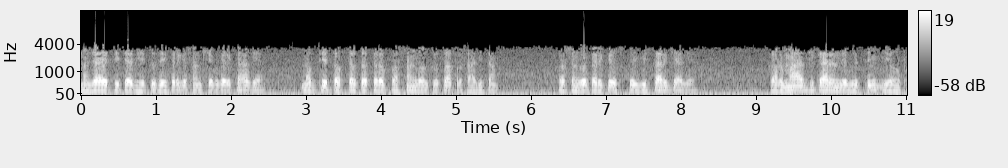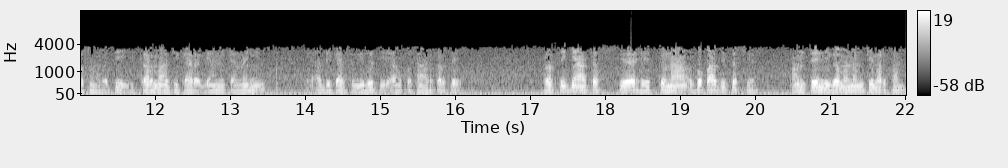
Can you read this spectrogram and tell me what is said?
न जायती इत्यादि हेतु दे करके संक्षेप करके कहा गया। मध्य तत्र तत्र प्रसंग कृता प्रसारिता प्रसंग करके उसको विस्तार किया गया। कर्माधिकार निवृत्ति यह उपसंहरती। कर्माधिकार ज्ञानी का नहीं, अधिकार से निवृत्ति उपसंहार करते। प्रतिज्ञात हेतुना उपादित अंत निगमनम किमर्थम?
